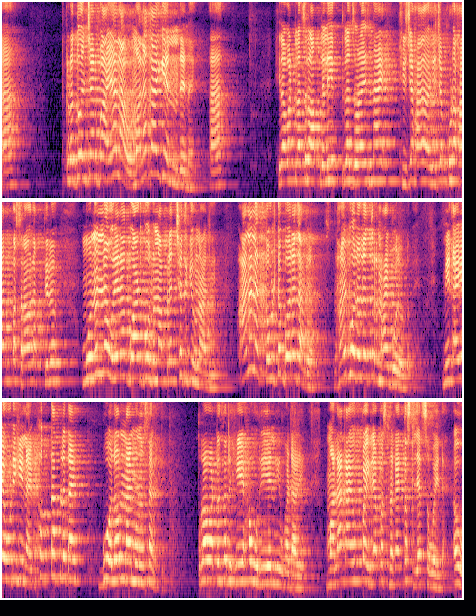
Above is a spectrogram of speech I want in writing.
आ? तिकडं दोन चार बाया लाव. मला काय घेणं दे नाही आ? हिला वाटलं असेल आपल्याला एकटीला जोडायचं नाही. हिच्या हा हिच्या पुढं हात पसरावं लागतील. म्हणून नवऱ्याला गॉड बोलून आपलं छत घेऊन आली. आणनाच का उलटं बरं झालं. नाही बोलवलं तर नाही बोलवलं बाय मी काय एवढी ही नाही फक्त आपलं काय बोलवलं नाही म्हणून सांगते. तुला वाटत झालं हे हावरे आणि हे वडाळे. मला काय हो, पहिल्यापासून काय तसल्या सवय नाही. औ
